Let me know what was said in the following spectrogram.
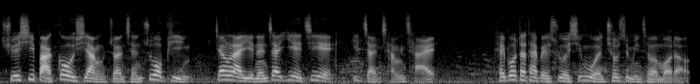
学习把构想转成作品，将来也能在业界一展长才。开播到台北市的新闻，邱世明采访报道。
